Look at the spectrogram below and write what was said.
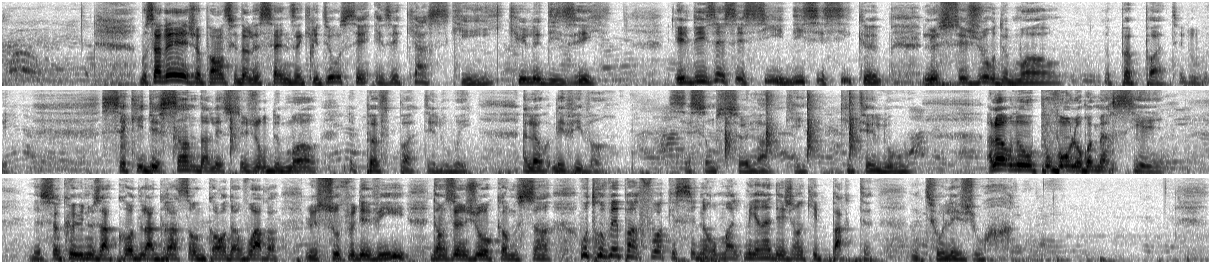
Vous savez, je pense que dans les scènes Écritures, c'est Ézéchias qui, le disait. Il disait ceci, il dit ceci, que le séjour de mort ne peut pas t'élouer. ceux qui descendent dans les séjours de mort ne peuvent pas te louer. Alors les vivants, ce sont ceux-là qui, qui te louent. Alors nous pouvons le remercier de ce qu'il nous accorde la grâce encore d'avoir le souffle de vie dans un jour comme ça. Vous trouvez parfois que c'est normal, mais il y en a des gens qui partent tous les jours.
